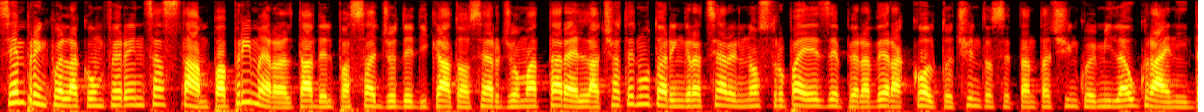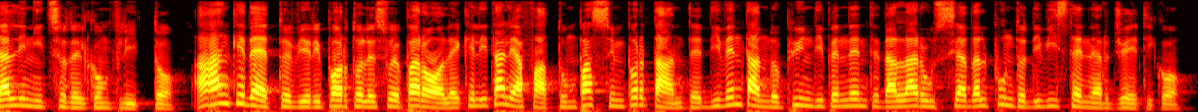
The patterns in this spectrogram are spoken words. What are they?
Sempre in quella conferenza stampa, prima in realtà del passaggio dedicato a Sergio Mattarella, ci ha tenuto a ringraziare il nostro paese per aver accolto 175.000 ucraini dall'inizio del conflitto. Ha anche detto, e vi riporto le sue parole, che l'Italia ha fatto un passo importante diventando più indipendente dalla Russia dal punto di vista energetico.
